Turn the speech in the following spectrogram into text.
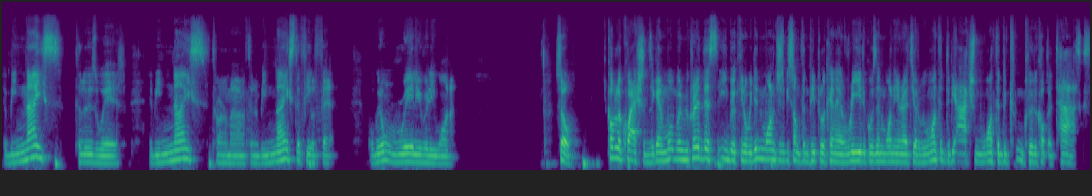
It'd be nice to lose weight. It'd be nice to run a marathon. It'd be nice to feel fit, but we don't really, really want it. So a couple of questions. Again, when we created this ebook, you know, we didn't want it just to be something people kind of read. It goes in one ear and out the other. We wanted to be action. We wanted to include a couple of tasks.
